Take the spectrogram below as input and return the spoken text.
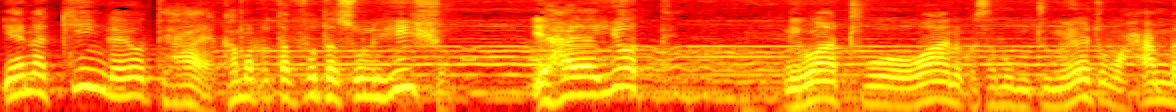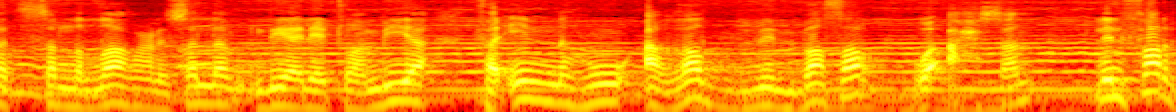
yana kinga yote haya. Kama tutafuta suluhisho ya haya yote ni watu waoane, kwa sababu mtume wetu Muhammad sallallahu alaihi wasallam ndiye aliyetuambia fa innahu aghadh lilbasar wa ahsan lilfarj.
